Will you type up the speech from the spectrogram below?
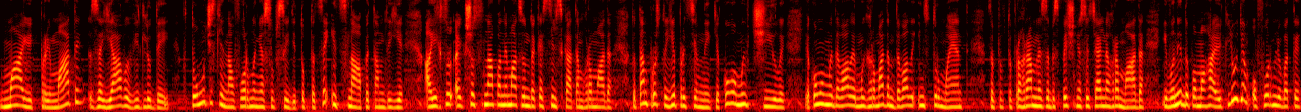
мають приймати заяви від людей. Тому числі на оформлення субсидій, тобто це і ЦНАПи там, де є. А якщо ЦНАПа нема, це ну, така сільська там громада, то там просто є працівник, якого ми вчили, якому ми давали, ми громадам давали інструмент, тобто програмне забезпечення соціальна громада, і вони допомагають людям оформлювати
